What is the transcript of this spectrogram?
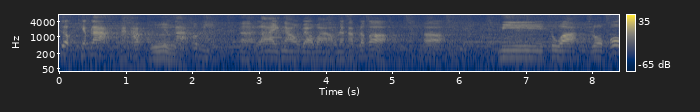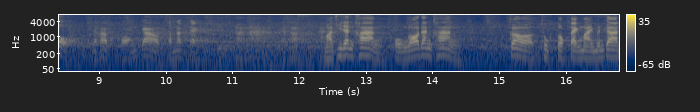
เคลือบเคปล่าร์นะครับอืม เคปล่าร์ก็มีเอ่อลายเงาแวววาวนะครับ แล้วก็เอ่อมีตัวโลโก้นะครับของเจ้าสำนักแต่งอยู่ด้านหน้านะครับมาที่ด้านข้างโป่งล้อด้านข้าง ก็ถูกตกแต่งใหม่เหมือนกัน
